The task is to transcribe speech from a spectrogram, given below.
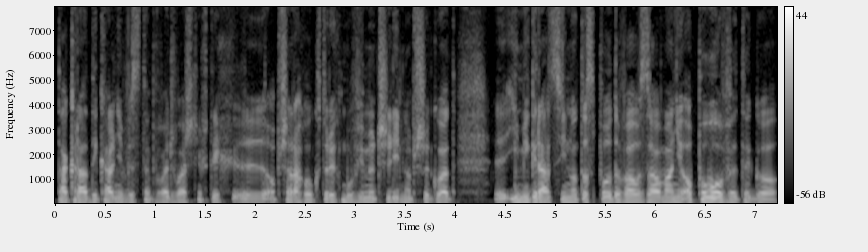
tak radykalnie występować właśnie w tych y, obszarach, o których mówimy, czyli na przykład y, imigracji, no to spowodowało załamanie o połowę tego,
